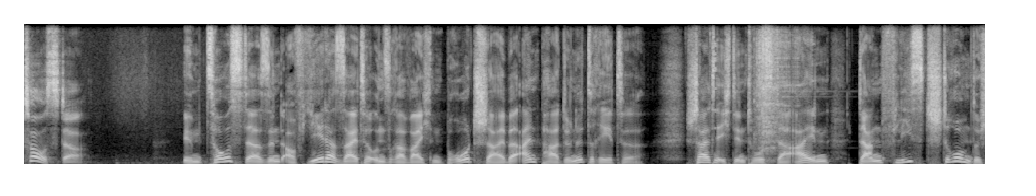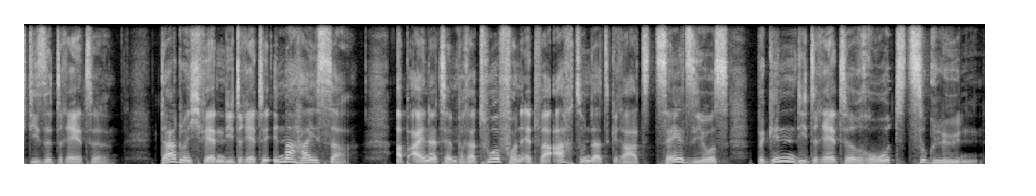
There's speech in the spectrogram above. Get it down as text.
Toaster. Im Toaster sind auf jeder Seite unserer weichen Brotscheibe ein paar dünne Drähte. Schalte ich den Toaster ein, dann fließt Strom durch diese Drähte. Dadurch werden die Drähte immer heißer. Ab einer Temperatur von etwa 800 Grad Celsius beginnen die Drähte rot zu glühen.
